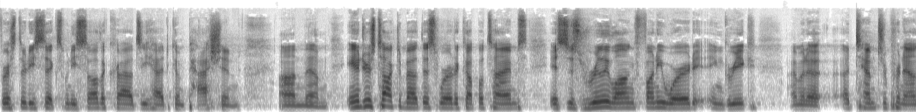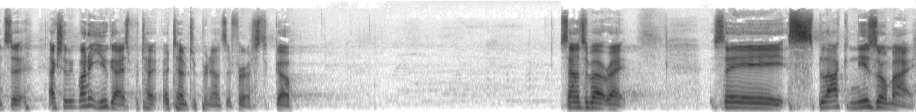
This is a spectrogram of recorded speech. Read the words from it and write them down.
Verse 36, when he saw the crowds, he had compassion on them. Andrew's talked about this word a couple times. It's this really long, funny word in Greek. I'm going to attempt to pronounce it. Actually, why don't you guys attempt to pronounce it first? Go. Sounds about right. Say splanchnizomai.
